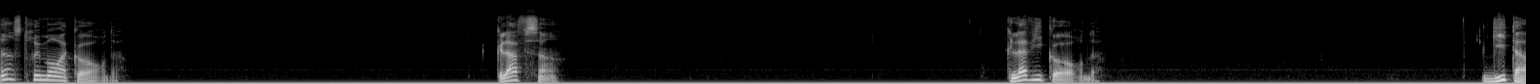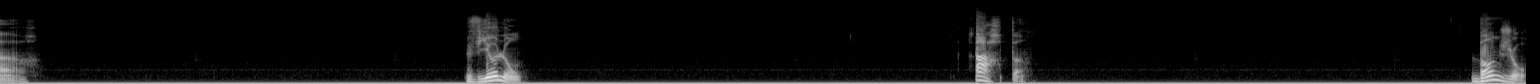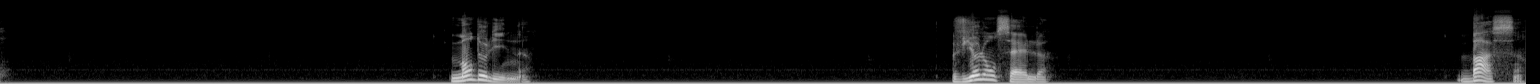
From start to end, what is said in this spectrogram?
Instrument à cordes. Clavecin. Clavicorde. Guitare. Violon. Harpe. Banjo. Mandoline. Violoncelle. Basse.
